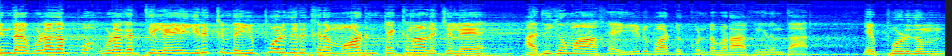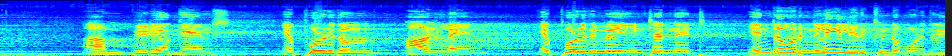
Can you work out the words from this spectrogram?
இந்த உலக உலகத்திலே இருக்கின்ற இப்பொழுது இருக்கிற மாடர்ன் டெக்னாலஜியிலே அதிகமாக ஈடுபாட்டு கொண்டவராக இருந்தார். எப்பொழுதும் வீடியோ கேம்ஸ் எப்பொழுதும் ஆன்லைன் எப்பொழுதுமே இன்டர்நெட் என்ற ஒரு நிலையில் இருக்கின்ற பொழுது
